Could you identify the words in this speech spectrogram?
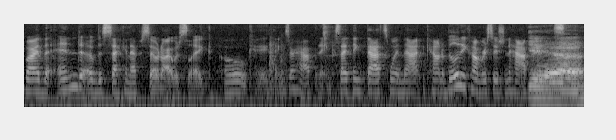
by the end of the second episode, I was like, okay, things are happening. Because I think that's when that accountability conversation happens. Yeah.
